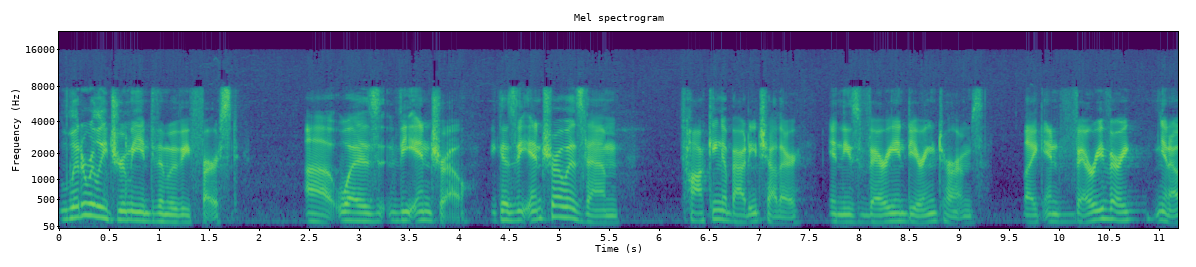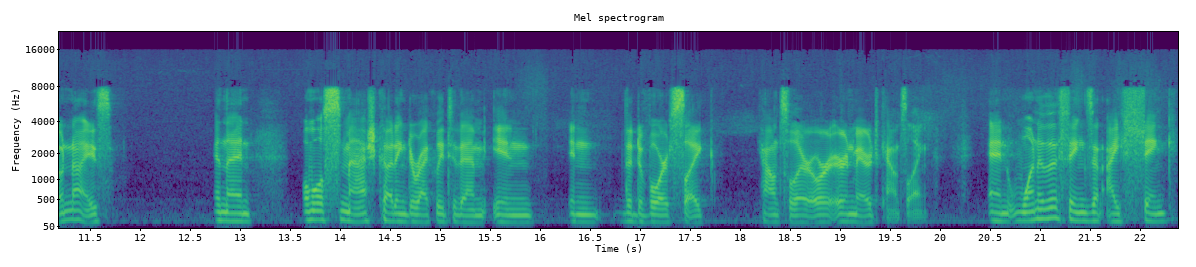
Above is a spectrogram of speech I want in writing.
literally drew me into the movie first uh, was the intro because the intro is them talking about each other in these very endearing terms, like and very very you know nice, and then almost smash cutting directly to them in in the divorce like counselor or, or in marriage counseling. And one of the things that I think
